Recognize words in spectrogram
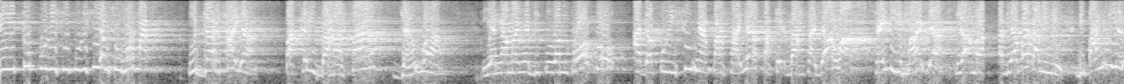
itu polisi-polisi yang hormat ngejar saya pakai bahasa Jawa. Ya namanya di Kulon Progo ada polisinya pas saya pakai bahasa Jawa. Saya diem aja, nggak merasa diapakan ini, dipanggil.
